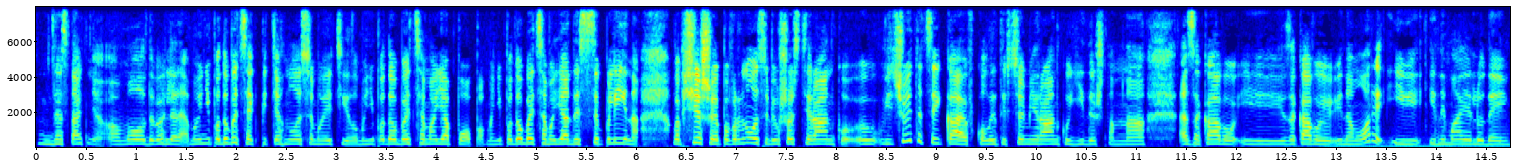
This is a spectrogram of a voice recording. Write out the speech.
достатньо молодо виглядаю. Мені подобається, як підтягнулося моє тіло. Мені подобається моя попа. Мені подобається моя дисципліна. Взагалі, що я повернулася собі в 6 ранку. Е, Відчуєте цей кайф, коли ти в 7 ранку їдеш там на е, за каву і за кавою і на море, і, і немає людей.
